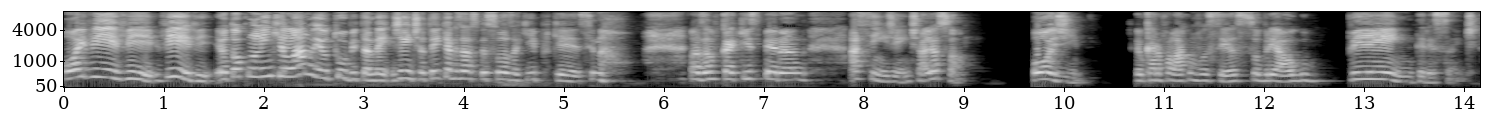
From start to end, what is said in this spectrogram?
Oi, Vivi. Vivi, eu tô com o link lá no YouTube também. Gente, eu tenho que avisar as pessoas aqui, porque senão nós vamos ficar aqui esperando. Assim, gente, olha só. Hoje eu quero falar com vocês sobre algo bem interessante.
